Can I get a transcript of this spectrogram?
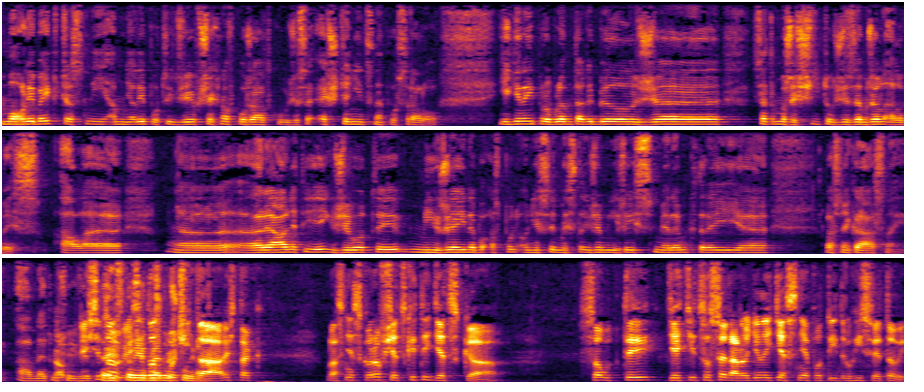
mohli být šťastní a měli pocit, že je všechno v pořádku, že se ještě nic neposralo. Jediný problém tady byl, že se tam řeší to, že zemřel Elvis, ale reálně ty jejich životy mířejí, nebo aspoň oni si myslí, že mířejí směrem, který je vlastně krásný. A netuší, no, když si to, když si to spočítáš, tak vlastně skoro všechny ty děcka jsou ty děti, co se narodili těsně po té druhé světové.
